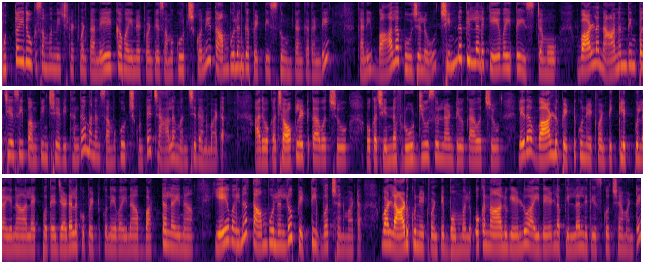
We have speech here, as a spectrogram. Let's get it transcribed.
ముత్తైదువుకు సంబంధించినటువంటి అనేకమైనటువంటి సమకూర్చుకొని తాంబూలంగా పెట్టి ఇస్తూ ఉంటాం కదండి. కానీ బాల పూజలో చిన్న పిల్లలకి ఏవైతే ఇష్టమో వాళ్ళని ఆనందింపచేసి పంపించే విధంగా మనం సమకూర్చుకుంటే చాలా మంచిదనమాట అది ఒక చాక్లెట్ కావచ్చు ఒక చిన్న ఫ్రూట్ జ్యూసులు లాంటివి కావచ్చు లేదా వాళ్ళు పెట్టుకునేటువంటి క్లిప్పులైనా లేకపోతే జడలకు పెట్టుకునేవైనా బట్టలైనా ఏవైనా తాంబూలంలో పెట్టి ఇవ్వచ్చు అనమాట వాళ్ళు ఆడుకునేటువంటి బొమ్మలు ఒక నాలుగేళ్ళు ఐదేళ్ళ పిల్లల్ని తీసుకొచ్చామంటే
